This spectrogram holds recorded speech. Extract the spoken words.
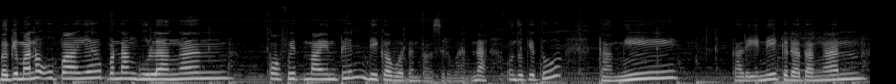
Bagaimana upaya penanggulangan COVID-19 di Kabupaten Pasuruan. Nah, untuk itu kami kali ini kedatangan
